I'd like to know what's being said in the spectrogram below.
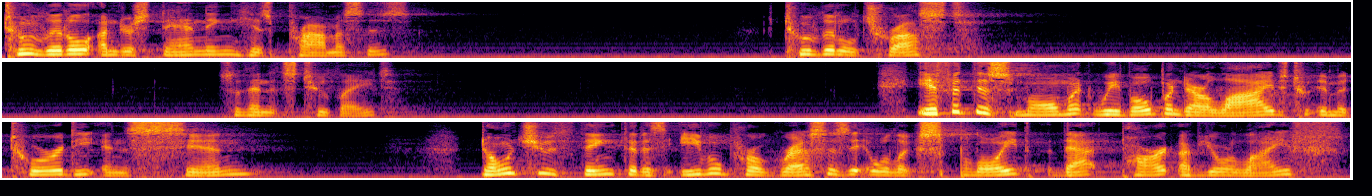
too little understanding his promises, too little trust. So then it's too late. If at this moment we've opened our lives to immaturity and sin, don't you think that as evil progresses, it will exploit that part of your life?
